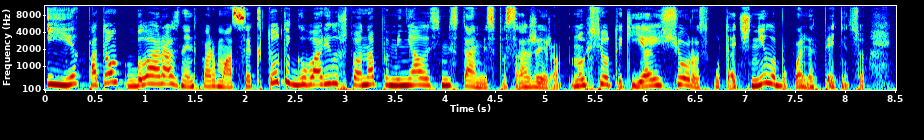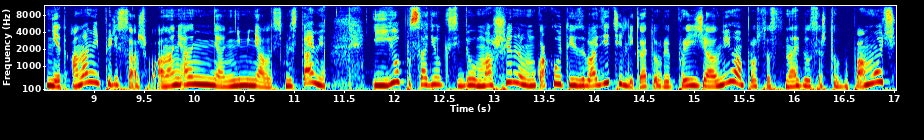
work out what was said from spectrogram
И потом была разная информация. Кто-то говорил, что она поменялась местами с пассажиром. Но все-таки я еще раз уточнила буквально в пятницу. Нет, она не пересаживала, она не, она не менялась местами. Ее посадил к себе в машину ну, какой-то из водителей, который проезжал мимо, просто остановился, чтобы помочь.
